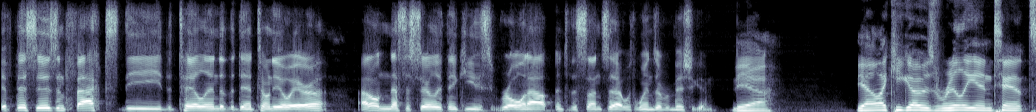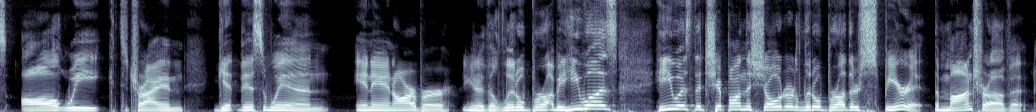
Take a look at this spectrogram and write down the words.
if this is in fact the the tail end of the Dantonio era, I don't necessarily think he's rolling out into the sunset with wins over Michigan. Yeah. Yeah, like he goes really intense all week to try and get this win in Ann Arbor. You know, the little bro I mean, he was he was the chip on the shoulder little brother spirit, the mantra of it.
